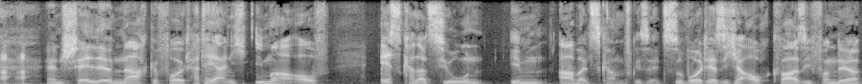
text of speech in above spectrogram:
Herrn Schell, ähm, nachgefolgt, hat er ja eigentlich immer auf Eskalation im Arbeitskampf gesetzt. So wollte er sich ja auch quasi von der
